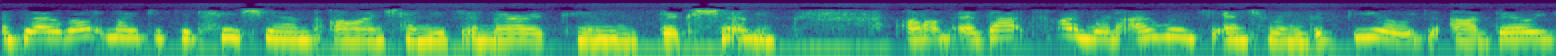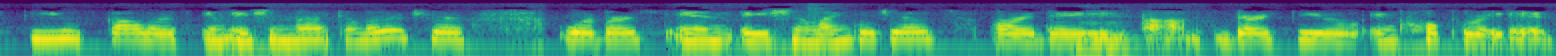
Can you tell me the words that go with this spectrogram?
and so I wrote my dissertation on Chinese American fiction. Um, at that time, when I was entering the field, uh, very few scholars in Asian American literature were versed in Asian languages, or they mm. um, very few incorporated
